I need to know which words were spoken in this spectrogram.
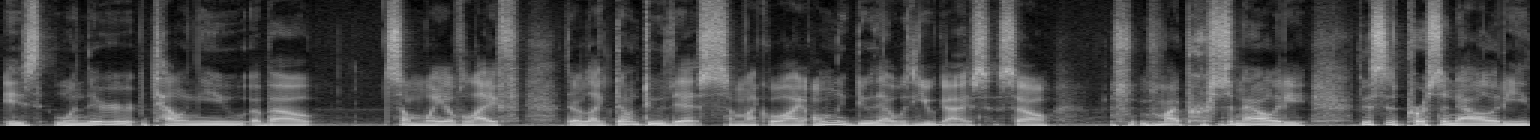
Is when they're telling you about some way of life, they're like, "Don't do this." I'm like, "Well, I only do that with you guys." So my personality. This is personality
